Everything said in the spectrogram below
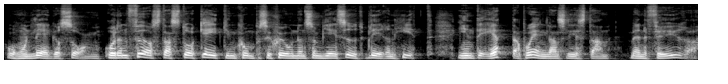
och hon lägger sång. Och den första Stock Aitken-kompositionen som ges ut blir en hit. Inte etta på Englandslistan, men fyra.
